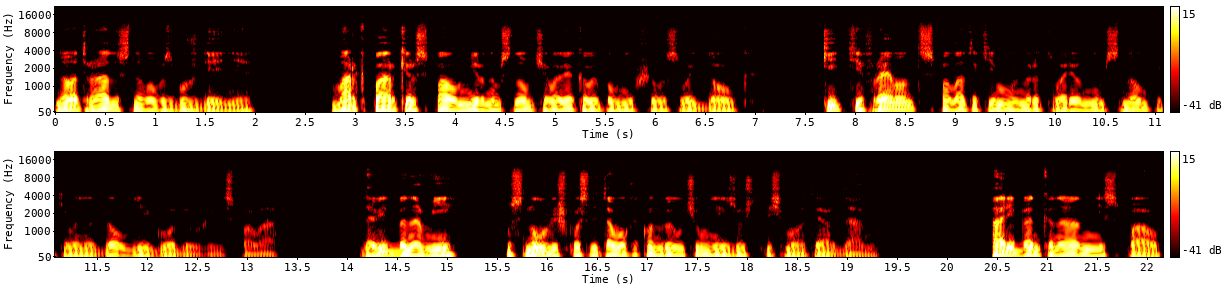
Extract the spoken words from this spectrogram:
но от радостного возбуждения. Марк Паркер спал мирным сном человека, выполнившего свой долг. Китти Фремонт спала таким умиротворенным сном, каким она долгие годы уже не спала. Давид Бенами уснул лишь после того, как он выучил наизусть письмо от Иорданы. Ари бен Канаан не спал.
